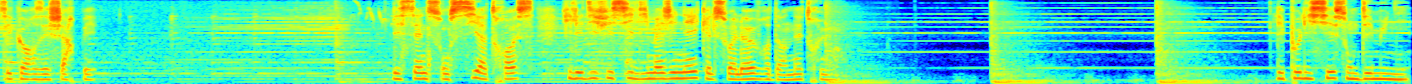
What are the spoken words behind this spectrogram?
ces corps écharpés. Les scènes sont si atroces qu'il est difficile d'imaginer qu'elles soient l'œuvre d'un être humain. Les policiers sont démunis.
